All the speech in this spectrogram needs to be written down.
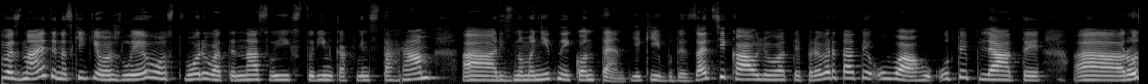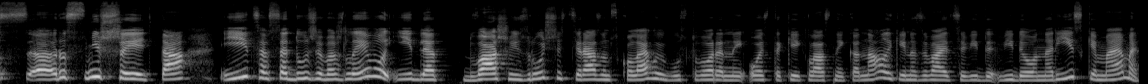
Ви знаєте, наскільки важливо створювати на своїх сторінках в інстаграм різноманітний контент, який буде зацікавлювати, привертати увагу, утепляти, а, роз, а, розсмішить. Та? І це все дуже важливо і для вашої зручності разом з колегою був створений ось такий класний канал, який називається «Віде- відеонарізки, меми.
